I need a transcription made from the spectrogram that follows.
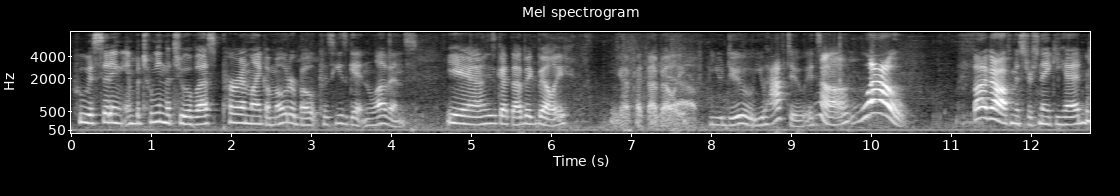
who is sitting in between the two of us, purring like a motorboat because he's getting lovin's. Yeah, he's got that big belly. You gotta pet that belly. You do. You have to. It's Yeah. whoa. Fuck off, Mr. Snaky Head.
